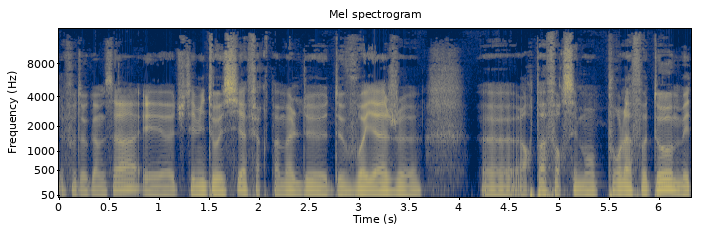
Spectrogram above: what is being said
de photos comme ça. Et tu t'es mis toi aussi à faire pas mal de, de voyages. alors pas forcément pour la photo, mais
